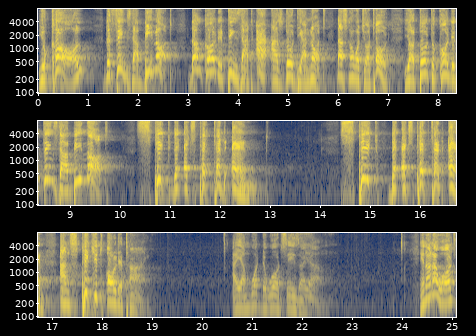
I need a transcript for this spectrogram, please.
You call the things that be not. Don't call the things that are as though they are not. That's not what you're told. You're told to call the things that be not. Speak the expected end. Speak the expected end and speak it all the time. I am what the word says I am. In other words,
